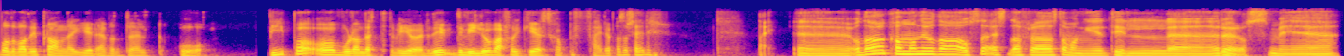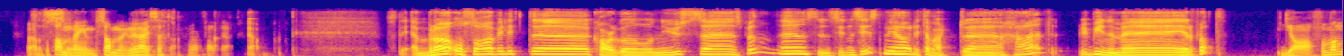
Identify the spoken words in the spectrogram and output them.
både hva de planlegger eventuelt å by på, og hvordan dette vil gjøre. Det, de vil jo i hvert fall ikke skape færre passasjerer. Nei. Eh, og da kan man jo da også reise da fra Stavanger til eh, Røros med Ja, på sammenhengende, sammenhengende reise. i hvert fall, ja. Så det er bra. Og så har vi litt eh, cargo news, eh, Espen. Eh, en stund siden sist. Vi har litt av hvert eh, her. Vi begynner med Aeroflot. Ja, for man,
